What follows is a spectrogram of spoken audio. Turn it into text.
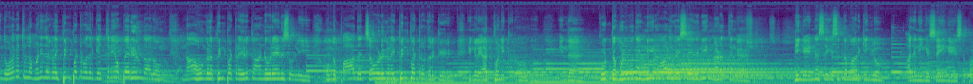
இந்த உலகத்தில் உள்ள மனிதர்களை பின்பற்றுவதற்கு எத்தனையோ பேர் இருந்தாலும் நான் உங்களை பின்பற்ற இருக்க ஆண்டவரேன்னு சொல்லி உங்க பாத சவுடுகளை பின்பற்றுவதற்கு எங்களை அர்ப்பணிக்கிறோம். இந்த கூட்டம் முழுவதையும் நீர் ஆளுகை செய்து நீர் நடத்துங்க. நீங்க என்ன செய்ய சித்தமா இருக்கீங்களோ அதை நீங்க செய்யுங்க ஏசப்பா.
